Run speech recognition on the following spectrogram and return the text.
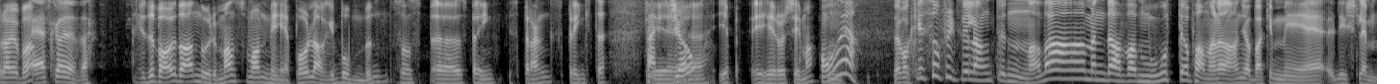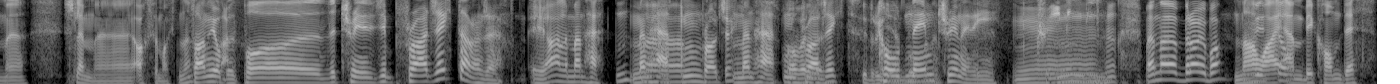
bra jobba. Jeg skal øve. Det var jo da en nordmann som var med på å lage bomben som sp spreng, sprang, sprengte Fat i, Joe? jepp, i Hiroshima. Oh, ja. Det var ikke så fryktelig langt unna, da, men det var mot japanerne. da Han jobba ikke med de slemme, slemme aksemaktene. Så han jobbet på The Trinity Project, da, kanskje? Ja, eller Manhattan, Manhattan uh, Project. Manhattan Project. Codename Trinity. Mhm. Men uh, bra jobba. Now Vi I am become death.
